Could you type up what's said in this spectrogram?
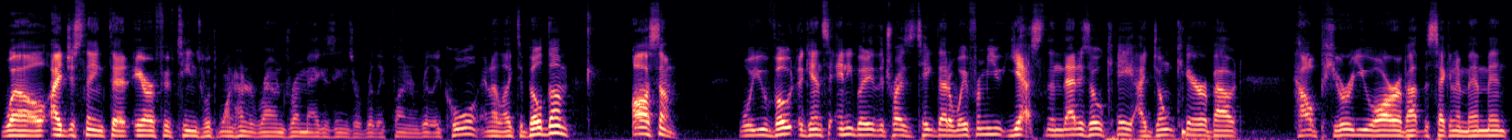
well, I just think that AR 15s with 100 round drum magazines are really fun and really cool, and I like to build them, awesome. Will you vote against anybody that tries to take that away from you? Yes, then that is okay. I don't care about how pure you are about the Second Amendment,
